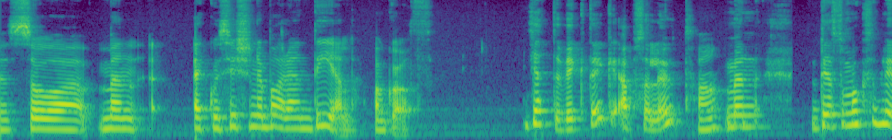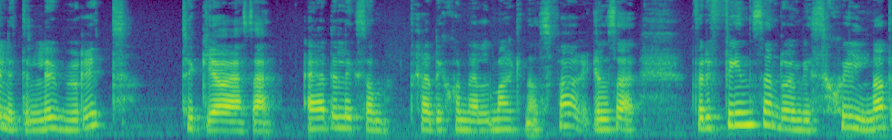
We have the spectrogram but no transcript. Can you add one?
Eh, så, men acquisition är bara en del av growth. Jätteviktig, absolut. Ja. Men det som också blir lite lurigt tycker jag är så här, är det liksom traditionell marknadsföring? Eller så här, för det finns ändå en viss skillnad.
